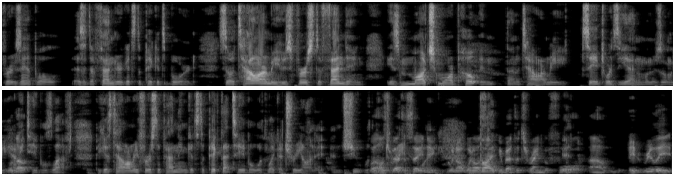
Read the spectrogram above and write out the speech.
for example, as a defender, gets to pick its board. So a Tau army who's first defending is much more potent than a Tau army say towards the end when there's only well, heavy tables left because Tau Army first defending gets to pick that table with like a tree on it and shoot with. Well, I was about to say, Nick, when I, when I was but, talking about the terrain before, it, um, it really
